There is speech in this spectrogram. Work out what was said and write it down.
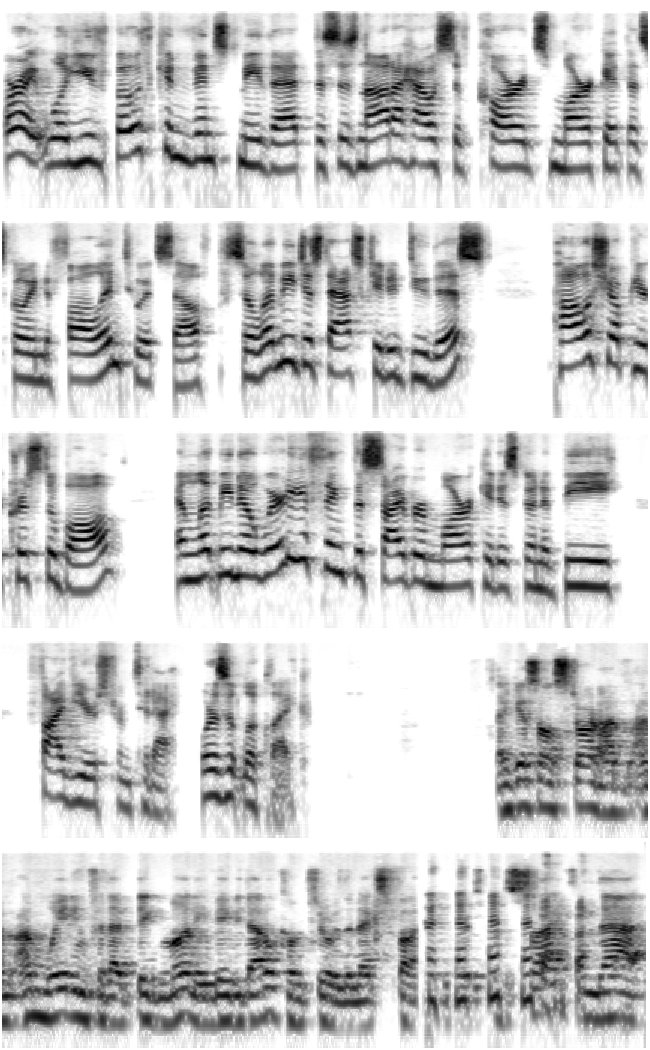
All right. Well, you've both convinced me that this is not a house of cards market that's going to fall into itself. So let me just ask you to do this polish up your crystal ball and let me know where do you think the cyber market is going to be five years from today? What does it look like? I guess I'll start. I'm, I'm, I'm, waiting for that big money. Maybe that'll come through in the next five years. But aside from that,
